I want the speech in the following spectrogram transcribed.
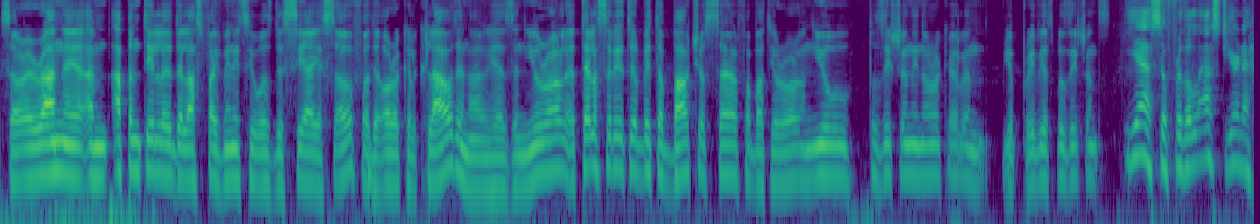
so Eran, uh, um, up until uh, the last five minutes, he was the CISO for the Oracle Cloud, and now he has a new role. Uh, tell us a little bit about yourself, about your new position in Oracle, and your previous positions. Yeah. So for the last year and a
